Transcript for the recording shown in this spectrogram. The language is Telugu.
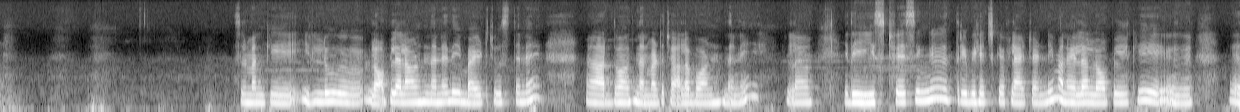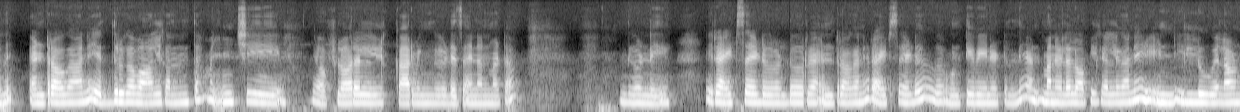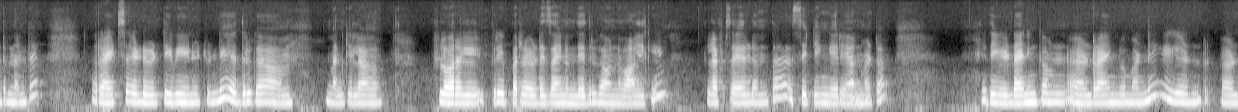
అసలు మనకి ఇల్లు లోపల ఎలా ఉంటుంది అనేది బయట చూస్తేనే అర్థమవుతుంది అనమాట చాలా బాగుంటుందని. ఇలా ఇది east facing three BHK flat అండి. మనం ఇలా లోపలికి ఎంటర్ అవగానే ఎదురుగా వాల్కి అంతా మంచి ఫ్లోరల్ కార్వింగ్ డిజైన్ అనమాట ఇదిగోండి ఈ రైట్ సైడ్ డోర్ ఎంటర్ అవగానే రైట్ సైడ్ టీవీ యూనిట్ ఉంది. అండ్ మనం ఇలా లోపలికి వెళ్ళగానే ఇల్లు ఎలా ఉంటుందంటే రైట్ సైడ్ టీవీ యూనిట్ ఉండి ఎదురుగా మనకి ఇలా ఫ్లోరల్ క్రీపర్ డిజైన్ ఉంది ఎదురుగా ఉన్న వాళ్ళకి లెఫ్ట్ సైడ్ అంతా సిట్టింగ్ ఏరియా అనమాట ఇది డైనింగ్ కమ్ డ్రాయింగ్ రూమ్ అండి.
